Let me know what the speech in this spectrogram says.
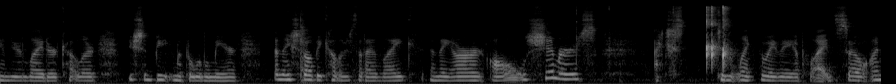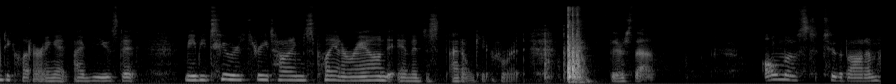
and your lighter color. They should be with a little mirror, and they should all be colors that I like, and they are all shimmers. I just didn't like the way they applied, so I'm decluttering it. I've used it maybe two or three times playing around, and I just, I don't care for it. There's that. Almost to the bottom.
